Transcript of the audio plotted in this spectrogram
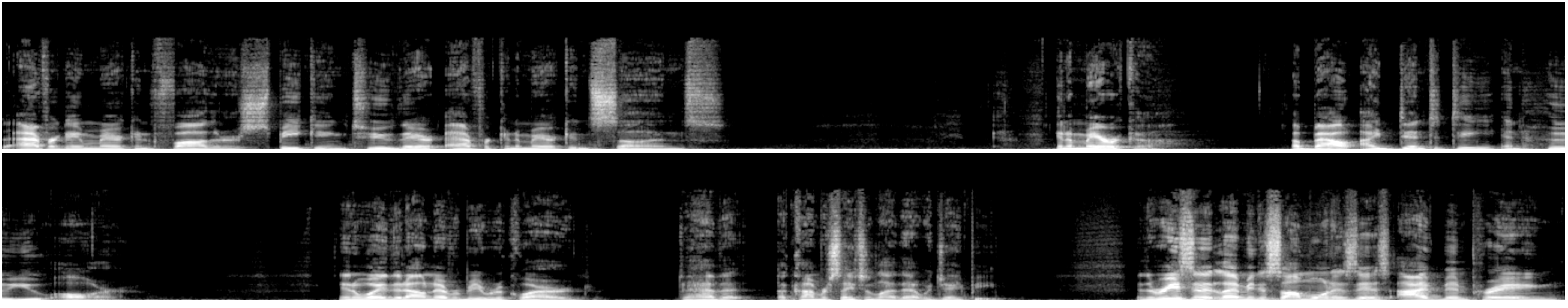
the African American fathers speaking to their African American sons in America about identity and who you are in a way that I'll never be required to have a, conversation like that with JP. And the reason it led me to Psalm 1 is this I've been praying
